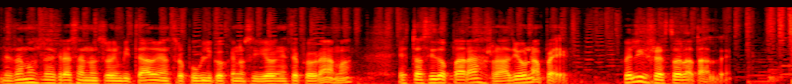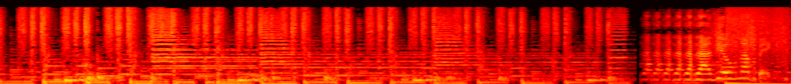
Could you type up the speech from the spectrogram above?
Les damos las gracias a nuestro invitado y a nuestro público que nos siguió en este programa. Esto ha sido para Radio UNAPEC. Feliz resto de la tarde. Radio UNAPEC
